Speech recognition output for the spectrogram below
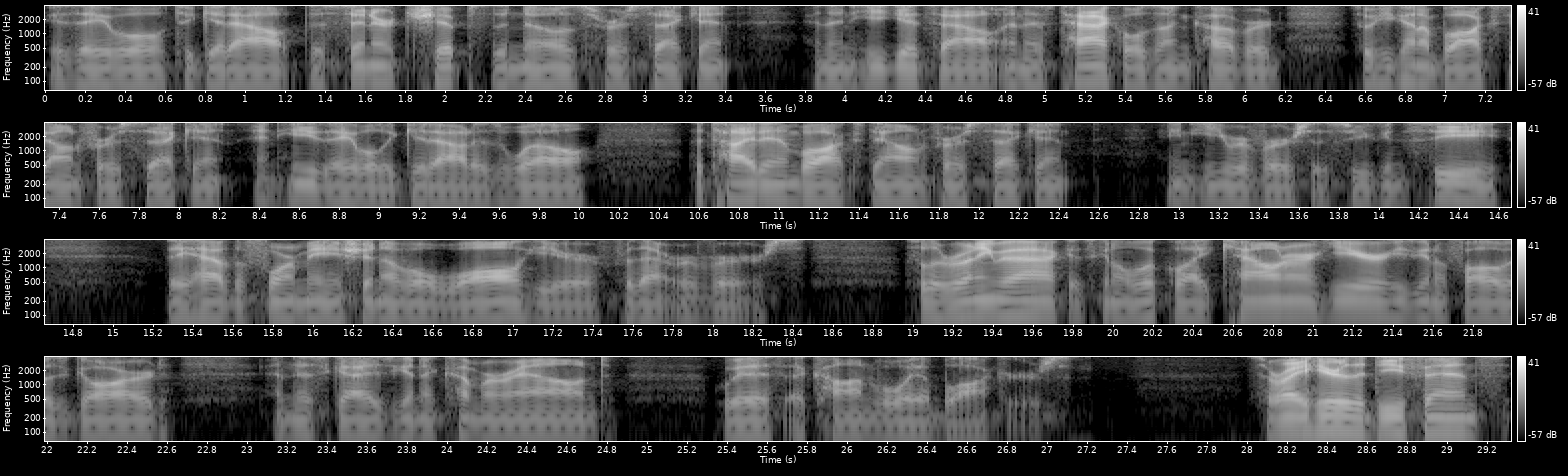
is able to get out. The center chips the nose for a second, and then he gets out, and his tackle is uncovered. So he kind of blocks down for a second, and he's able to get out as well. The tight end blocks down for a second, and he reverses. So you can see they have the formation of a wall here for that reverse. So the running back, it's going to look like counter here. He's going to follow his guard, and this guy's going to come around with a convoy of blockers. So right here, the defense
